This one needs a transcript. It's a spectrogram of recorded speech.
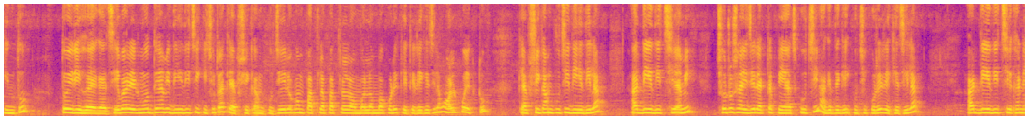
কিন্তু তৈরি হয়ে গেছে। এবার এর মধ্যে আমি দিয়ে দিচ্ছি কিছুটা ক্যাপসিকাম কুচি। এরকম পাতলা পাতলা লম্বা লম্বা করে কেটে রেখেছিলাম। অল্প একটু ক্যাপসিকাম কুচি দিয়ে দিলাম। আর দিয়ে দিচ্ছি আমি ছোট সাইজের একটা পেঁয়াজ কুচি, আগে থেকেই কুচি করে রেখেছিলাম। আর দিয়ে দিচ্ছি এখানে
